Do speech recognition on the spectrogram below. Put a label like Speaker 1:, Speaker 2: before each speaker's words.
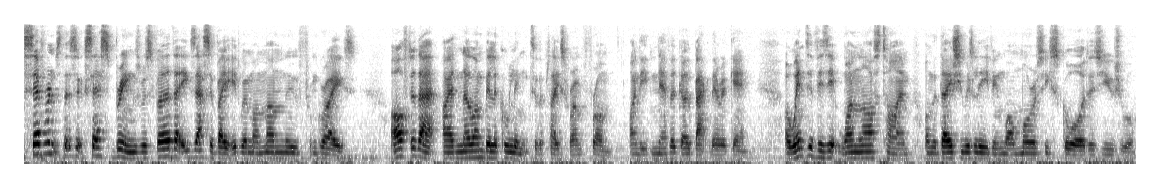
Speaker 1: severance that success brings was further exacerbated when my mum moved from Grays. After that, I had no umbilical link to the place where I'm from. I need never go back there again. I went to visit one last time on the day she was leaving while Morrissey scored as usual.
